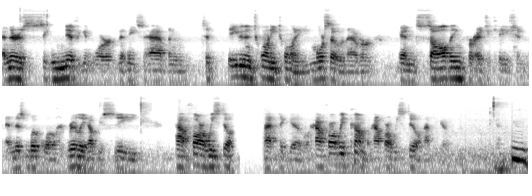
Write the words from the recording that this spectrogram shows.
And there's significant work that needs to happen to even in 2020, more so than ever, in solving for education. And this book will really help you see how far we still have to go, how far we've come, but how far we still have to go. Mm.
